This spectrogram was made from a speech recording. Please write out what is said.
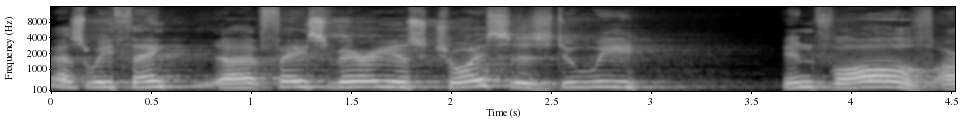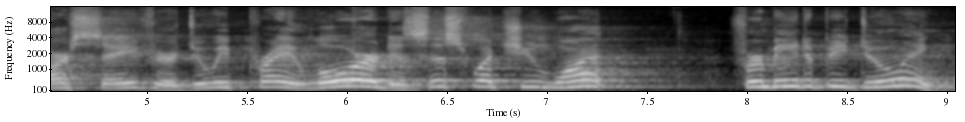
As we think, uh, face various choices, do we involve our Savior? Do we pray, Lord, is this what you want for me to be doing?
